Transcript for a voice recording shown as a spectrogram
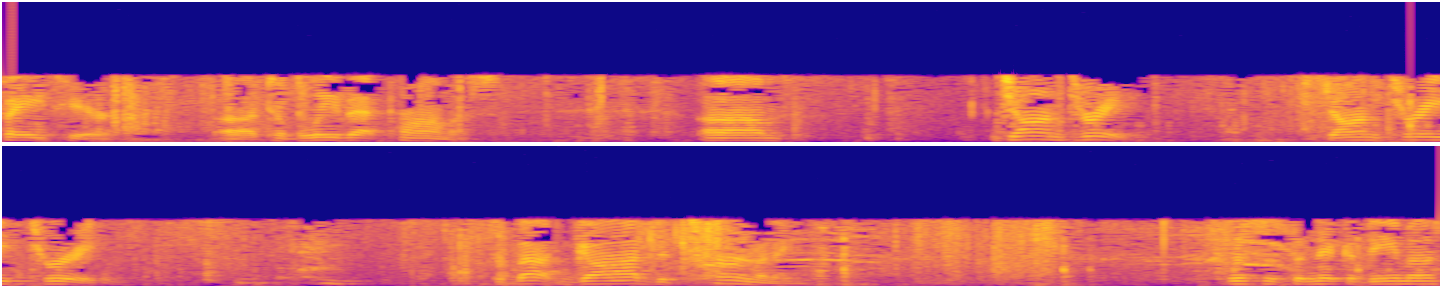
faith here uh, to believe that promise. Um, John 3. John 3 3. It's about God determining. This is the Nicodemus.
